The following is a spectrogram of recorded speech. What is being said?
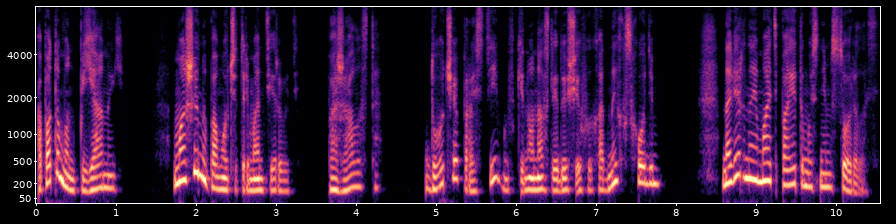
А потом он пьяный. Машину помочь отремонтировать? Пожалуйста. Доча, прости, мы в кино на следующих выходных сходим. Наверное, мать поэтому с ним ссорилась.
